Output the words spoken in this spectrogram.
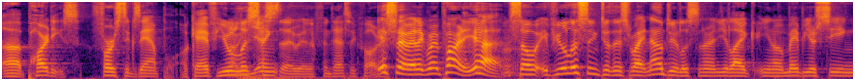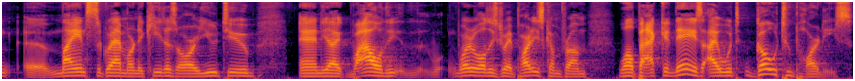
Uh, parties, first example. Okay, if you're Oh, listening, Yesterday we had a fantastic party. Yes, sir. We had a great party. Yeah. So if you're listening to this right now, dear listener, and you're like, you know, maybe you're seeing uh, my Instagram or Nikita's or YouTube, and you're like, wow, the, where do all these great parties come from? Well, back in days, I would go to parties,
